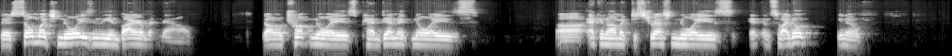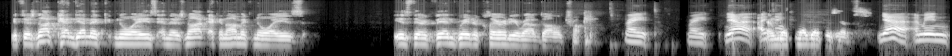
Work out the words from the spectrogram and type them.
there's so much noise in the environment now. Donald Trump noise, pandemic noise, uh, economic distress noise, and, and so I don't, you know, if there's not pandemic noise and there's not economic noise, is there then greater clarity around Donald Trump? Right. Right. Yeah, I and think what that represents. Yeah, I mean,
